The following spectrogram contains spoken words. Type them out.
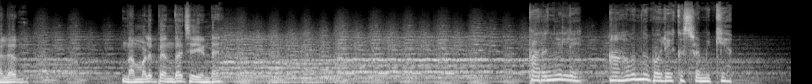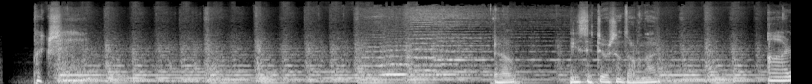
അല്ല നമ്മളിപ്പോ എന്താ ചെയ്യണ്ടേ? പറഞ്ഞില്ലേ ആവുന്ന പോലെയൊക്കെ ശ്രമിക്കുക. പക്ഷേ ഈ സിറ്റുവേഷൻ തുടർന്നാൽ ആൾ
